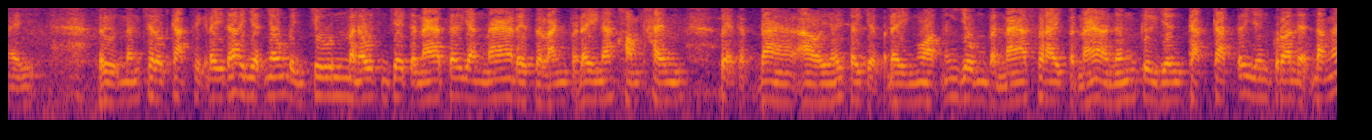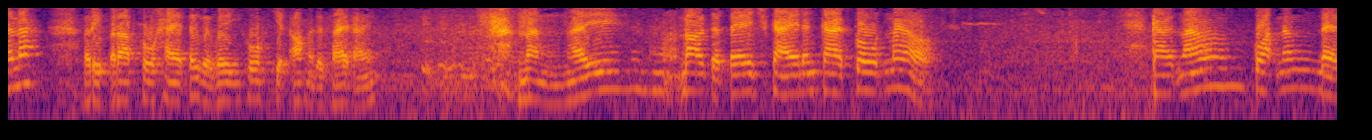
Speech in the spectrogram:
ហើយ រឿងហ្នឹងជ្រោតកាត់សេចក្តីទៅញាតិញោមបញ្ជូនមនោសញ្ចេតនាទៅយ៉ាងណាដែលស្រឡាញ់ប្តីណាខំថែមវគ្គកតាឲ្យហើយទៅជាប្តីងាប់ហ្នឹងយំបណ្ណាស្រែកបណ្ណាអាហ្នឹងគឺយើងកាត់កាត់ទៅយើងគ្រាន់តែដឹងណារៀបរាប់ហួហែទៅវាវែងហួសចិត្តអស់មួយកសែតហើយហ្នឹងហើយដល់ទៅទេឆ្កែហ្នឹងកើតកូនមកកើតមកគាត់នឹងដែល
